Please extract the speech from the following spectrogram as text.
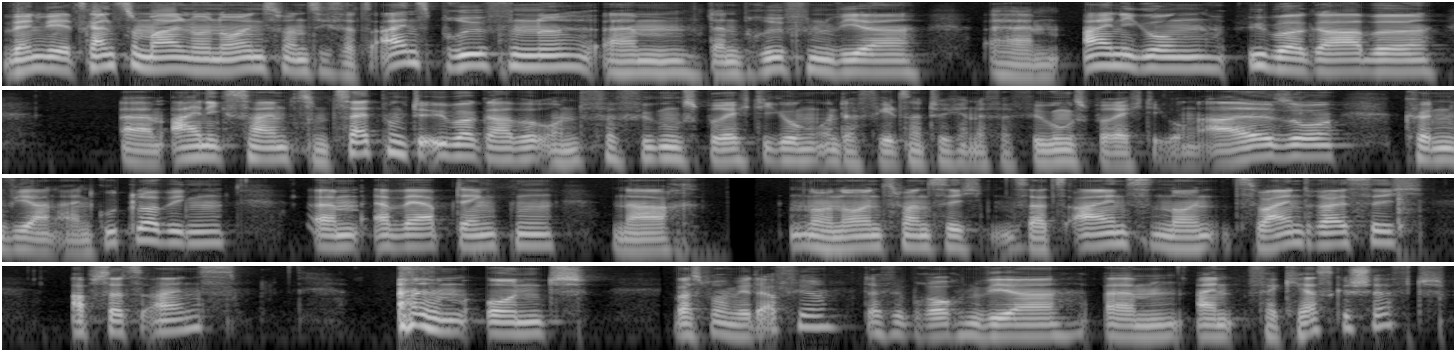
Wenn wir jetzt ganz normal 929 Satz 1 prüfen, ähm, dann prüfen wir ähm, Einigung, Übergabe, ähm, Einigsein zum Zeitpunkt der Übergabe und Verfügungsberechtigung. Und da fehlt es natürlich an der Verfügungsberechtigung. Also können wir an einen gutgläubigen ähm, Erwerb denken nach 929 Satz 1, 932 Absatz 1. Und was brauchen wir dafür? Dafür brauchen wir ähm, ein Verkehrsgeschäft,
